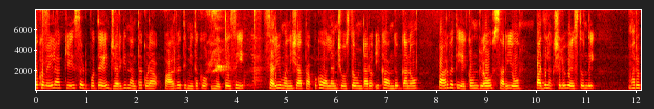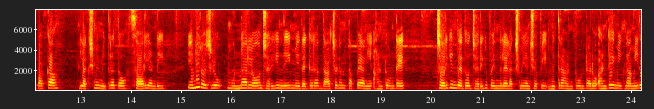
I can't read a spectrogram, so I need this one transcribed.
ఒకవేళ కేసు ఓడిపోతే జరిగిందంతా కూడా పార్వతి మీదకు నెట్టేసి సరియు మనిష తప్పుకోవాలని చూస్తూ ఉంటారు. ఇక అందుకుగాను పార్వతి అకౌంట్లో సరియు పది లక్షలు వేస్తుంది. మరోపక్క లక్ష్మి మిత్రతో సారీ అండి ఇన్ని రోజులు మున్నార్లో జరిగింది మీ దగ్గర దాచడం తప్పే అని అంటూ ఉంటే జరిగిందేదో జరిగిపోయిందిలే లక్ష్మి అని చెప్పి మిత్ర అంటూ ఉంటాడు. అంటే మీకు నా మీద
